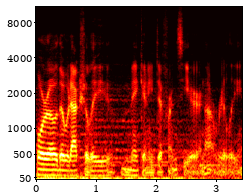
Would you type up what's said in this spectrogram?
Poro that would actually make any difference here? Not really.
